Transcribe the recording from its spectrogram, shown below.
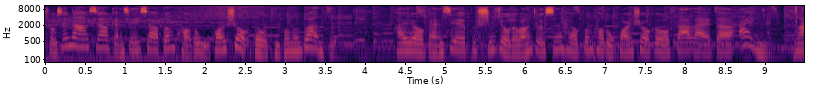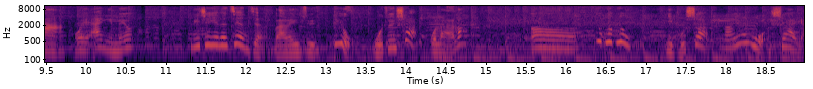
首先呢，先要感谢一下奔跑的五花兽为我提供的段子。还有感谢十九的王者心，还有奔跑的五花兽给我发来的爱你啊，我也爱你们哟。迷之夜的健健来了一句哎呦我最帅，我来了。呃，biu biu biu，你不帅，哪有我帅呀？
